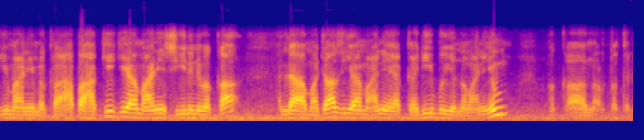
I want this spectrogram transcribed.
ഈ മാനിയും വെക്കുക. അപ്പോൾ ഹക്കീക്കിയ മാനി സീനിന് വെക്കുക. അല്ല മജാസിയ മാനിയ കരീബ് എന്ന മാനിയും വെക്കുക എന്നർത്ഥത്തിൽ.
